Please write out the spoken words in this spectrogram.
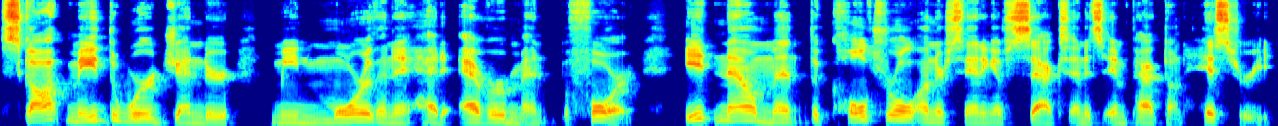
Scott made the word gender mean more than it had ever meant before. It now meant the cultural understanding of sex and its impact on history,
